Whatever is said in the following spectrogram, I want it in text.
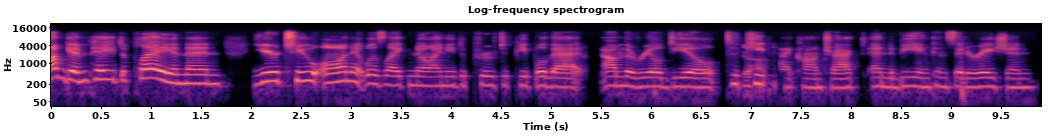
I'm getting paid to play. And then year two on, it was like, no, I need to prove to people that I'm the real deal to yeah. keep my contract and to be in consideration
